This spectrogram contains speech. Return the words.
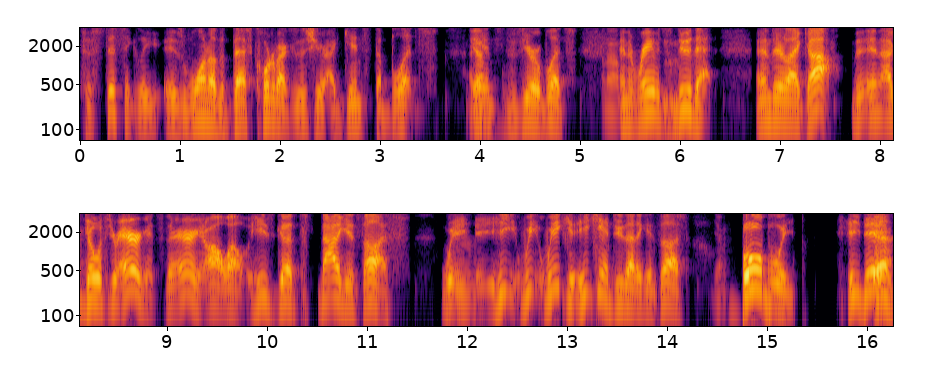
statistically is one of the best quarterbacks this year against the blitz, Yep. against the zero blitz, Phenomenal. and the Ravens mm-hmm. knew that, and they're like, ah, and I go with your arrogance. They're arrogant. Oh well, he's good, not against us. We Mm. he we we can, he can't do that against us. Yeah. Bull bleep. He did. Yeah.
